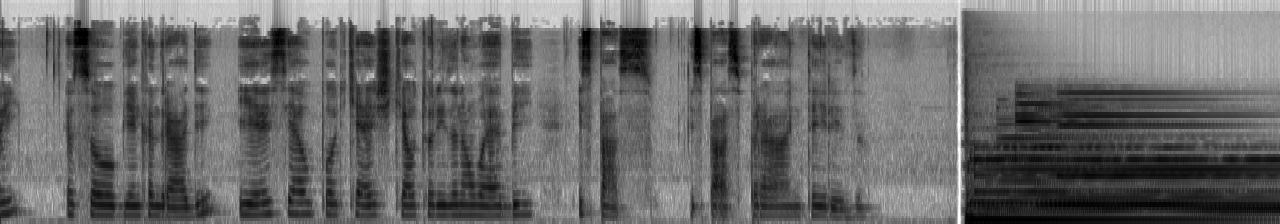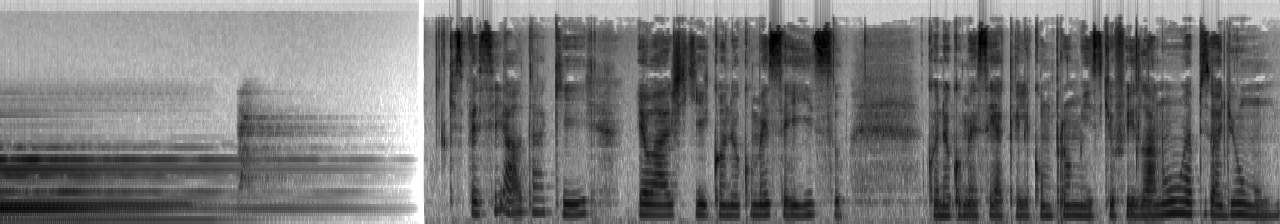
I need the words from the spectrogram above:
Oi, eu sou Bianca Andrade e esse é o podcast que autoriza na web Espaço espaço para inteireza. Que especial tá aqui. Eu acho que quando eu comecei isso, quando eu comecei aquele compromisso que eu fiz lá no episódio 1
